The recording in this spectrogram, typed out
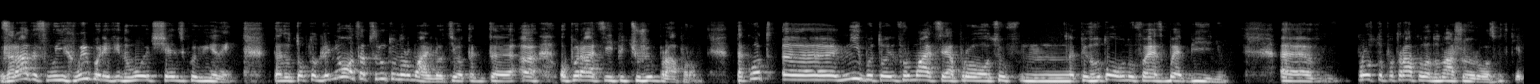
заради своїх виборів і нової чеченської війни. Та- Тобто для нього це абсолютно нормально. Ці от, е, е, операції під чужим прапором. Так, от е, нібито інформація про цю підготовлену ФСБ бійню. Е, Просто потрапила до нашої розвідки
